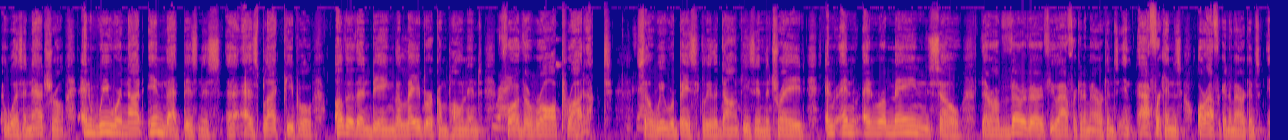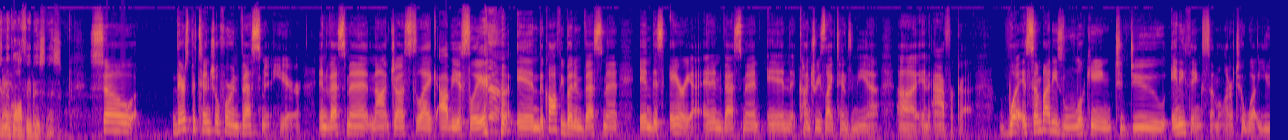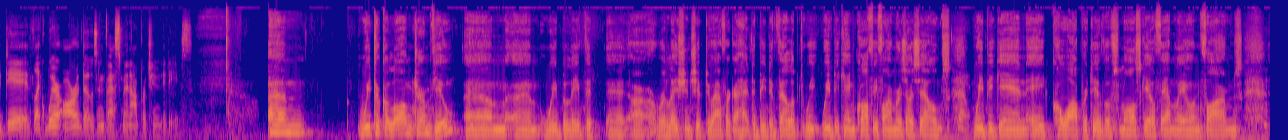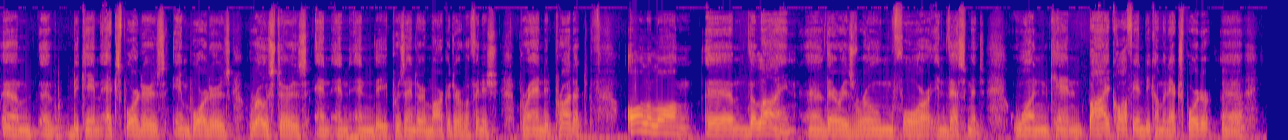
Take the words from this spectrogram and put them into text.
was a natural. And we were not in that business uh, as black people, other than being the labor component for the raw product. So we were basically the donkeys in the trade and, and, and remain so. There are very, very few African Americans in Africans or African Americans in the coffee business. So there's potential for investment here. Investment, not just like obviously in the coffee, but investment in this area and investment in countries like Tanzania, uh, in Africa. What if somebody's looking to do anything similar to what you did? Like, where are those investment opportunities? Um, We took a long-term view. Um, um, we believed that uh, our, our relationship to Africa had to be developed. We, we became coffee farmers ourselves. We began a cooperative of small-scale family-owned farms, um, uh, became exporters, importers, roasters, and, and, and the presenter and marketer of a finished branded product. All along um, the line, uh, there is room for investment. One can buy coffee and become an exporter. Uh,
